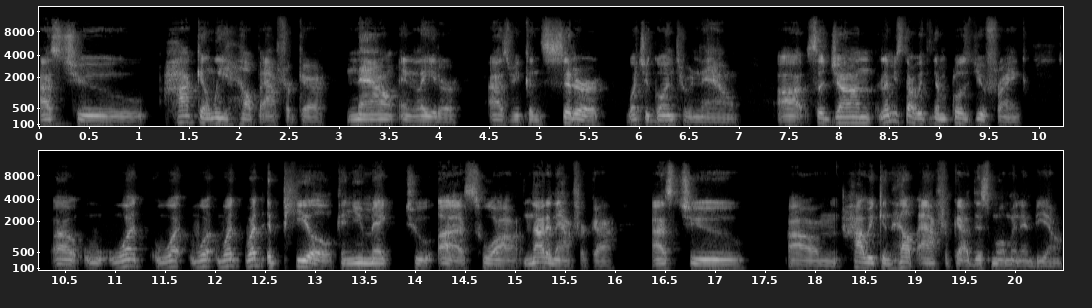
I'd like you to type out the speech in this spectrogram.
as to how can we help Africa now and later as we consider what you're going through now? Uh, so, John, let me start with them. Close to you, Frank. Uh, what what what what what appeal can you make to us who are not in Africa as to um, how we can help Africa at this moment and beyond?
